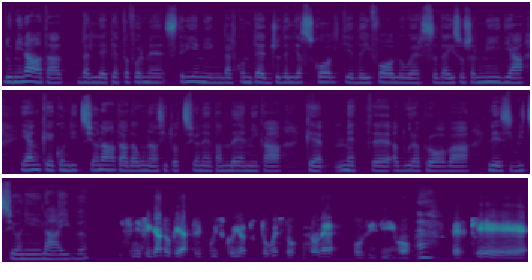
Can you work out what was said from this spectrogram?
dominata dalle piattaforme streaming, dal conteggio degli ascolti e dei followers, dai social media e anche condizionata da una situazione pandemica che mette a dura prova le esibizioni live? Il significato che attribuisco io a tutto questo non è positivo eh. perché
